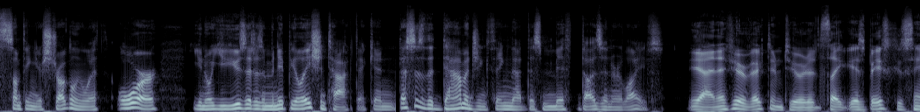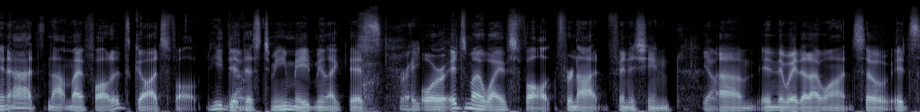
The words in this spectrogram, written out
something you're struggling with, or you know, you use it as a manipulation tactic. And this is the damaging thing that this myth does in our lives. Yeah, and if you're a victim to it, it's like it's basically saying, ah, it's not my fault. It's God's fault. He did Yeah. this to me, made me like this, Right. or it's my wife's fault for not finishing Yeah. um, in the way that I want. So it's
